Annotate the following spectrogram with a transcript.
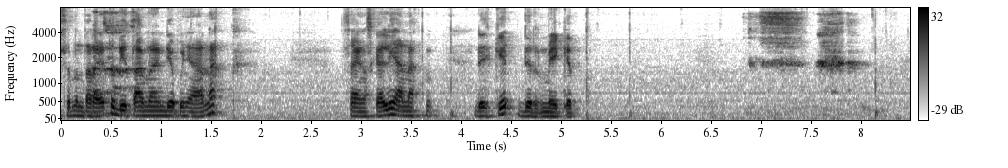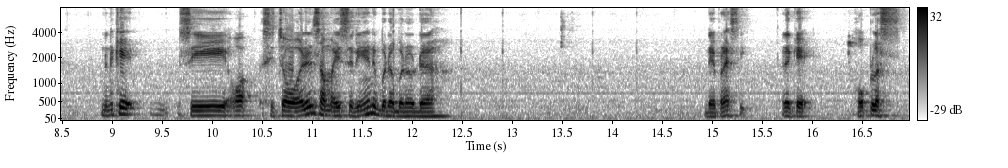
Sementara itu di timeline dia punya anak, sayang sekali anak the kid didn't make it. Dan kayak si o- si cowok ini sama istrinya ini benar-benar udah depresi, udah kayak hopeless.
